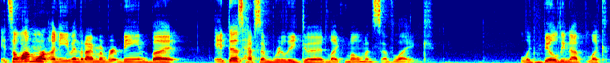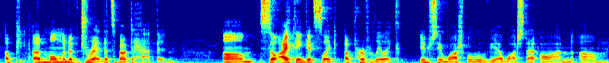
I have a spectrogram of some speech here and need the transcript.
it's a lot more uneven than I remember it being, but it does have some really good like moments of like like building up like a, a moment of dread that's about to happen. Um, so I think it's like a perfectly like interesting watchable movie. I watched that on um,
